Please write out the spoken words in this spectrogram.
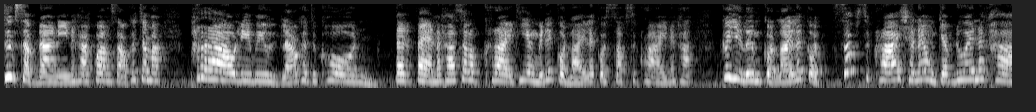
ซึ่งสัปดาห์นี้นะคะ กวางสาวก็จะมาพราวรีวิวอีกแล้วค่ะทุกคน แต่แต่นะคะสำหรับใครที่ยังไม่ได้กดไลค์และกด Subscribe นะคะ ก็อย่าลืมกดไลค์และกด Subscribe ช anel ของแก๊บด้วยนะคะ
